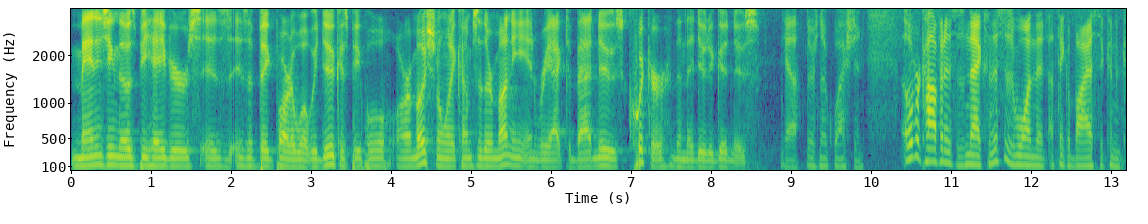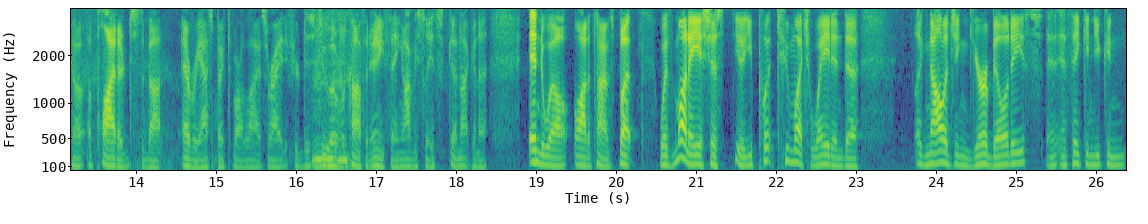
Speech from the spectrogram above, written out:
managing those behaviors is is a big part of what we do because people are emotional when it comes to their money and react to bad news quicker than they do to good news. Yeah, there's no question. Overconfidence is next, and this is one that I think a bias that can co- apply to just about every aspect of our lives, right? If you're just too mm-hmm. overconfident anything, obviously it's not going to end well a lot of times. But with money, it's just you know you put too much weight into acknowledging your abilities and, and thinking you can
